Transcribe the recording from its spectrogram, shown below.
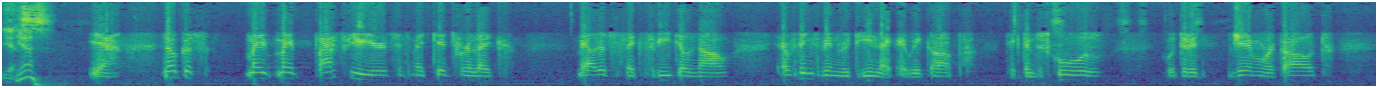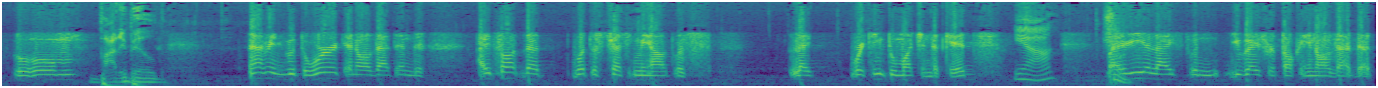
Yes. yes Yeah. No, because my my past few years since my kids were like, my eldest was like three till now, everything's been routine. Like I wake up, take them to school, go to the gym, work out, go home. bodybuild I mean, go to work and all that. And I thought that what was stressing me out was like working too much in the kids. Yeah. But I realized when you guys were talking and all that that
